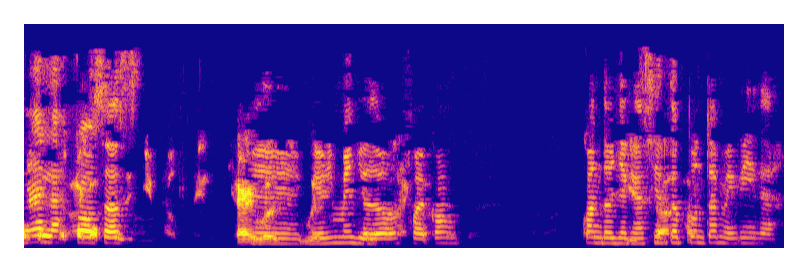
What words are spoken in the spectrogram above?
Una de las cosas que Gary me ayudó fue con cuando llegué a cierto punto en mi vida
